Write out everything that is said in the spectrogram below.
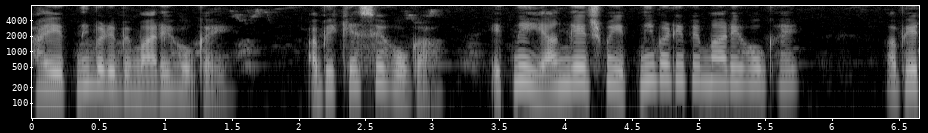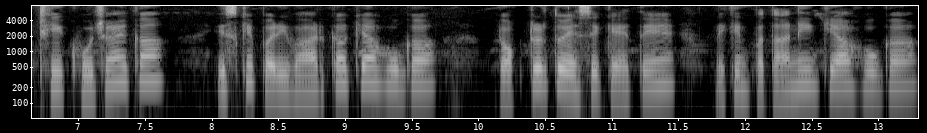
हाय, इतनी बड़ी बीमारी हो गई, अभी कैसे होगा? इतनी यंग एज में इतनी बड़ी बीमारी हो गई, अब ये ठीक हो जाएगा? इसके परिवार का क्या होगा? डॉक्टर तो ऐसे कहते हैं लेकिन पता नहीं क्या होगा।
